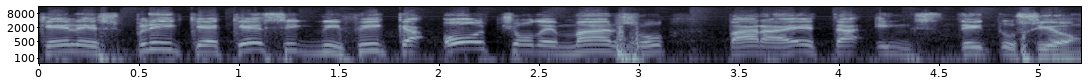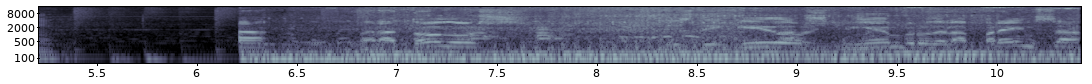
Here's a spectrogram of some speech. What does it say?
que le explique qué significa 8 de marzo para esta institución. para todos distinguidos miembros de la prensa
